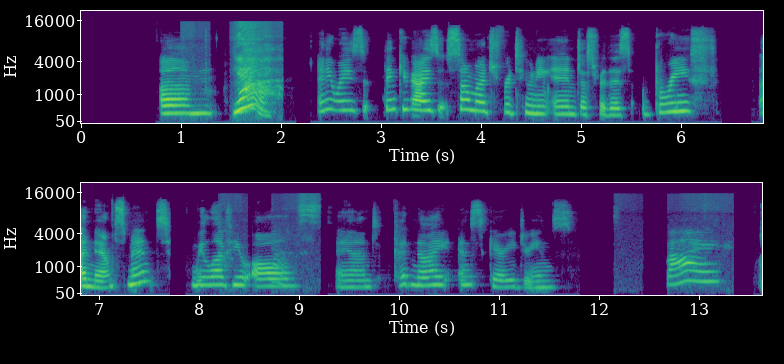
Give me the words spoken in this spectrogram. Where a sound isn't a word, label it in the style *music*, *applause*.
*laughs* um, Yeah. anyways, thank you guys so much for tuning in just for this brief announcement. We love you all, and good night and scary dreams. Bye.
